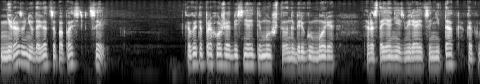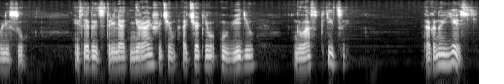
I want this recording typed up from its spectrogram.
ни разу не удается попасть в цель. Какой-то прохожий объясняет ему, что на берегу моря расстояние измеряется не так, как в лесу и следует стрелять не раньше, чем отчетливо увидел глаз птицы. Так оно и есть.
